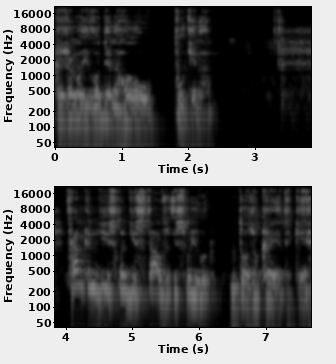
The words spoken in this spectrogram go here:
крижаної води на голову Путіна. Франкен дійсно дістав і свою дозу критики.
